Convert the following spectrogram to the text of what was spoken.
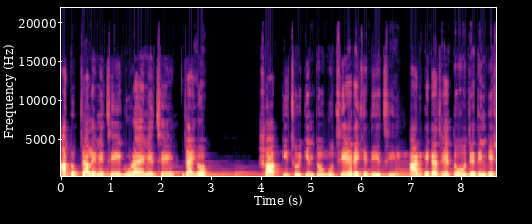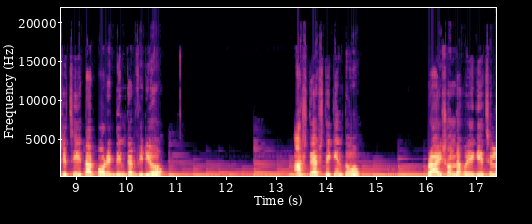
আতপ চাল এনেছি, গুঁড়া এনেছি, যাই হোক। সব কিছুই কিন্তু গুছিয়ে রেখে দিয়েছি। আর এটা যেহেতু যেদিন এসেছি, তার পরের দিনকার ভিডিও। আস্তে আস্তে কিন্তু প্রায় সন্ধ্যা হয়ে গিয়েছিল,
